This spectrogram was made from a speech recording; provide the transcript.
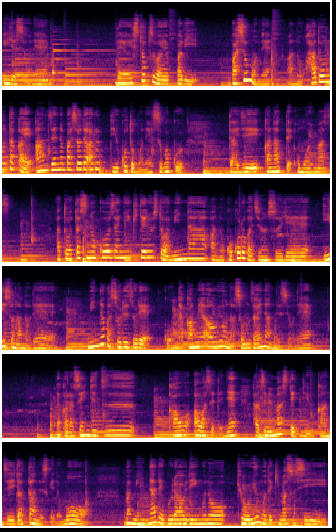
いいですよね。で一つはやっぱり場所もねあの波動の高い安全な場所であるっていうこともねすごく大事かなって思います。あと私の講座に来てる人はみんなあの心が純粋でいい人なのでみんながそれぞれこう高め合うような存在なんですよね。だから先日顔を合わせてね初めましてっていう感じだったんですけども、まあ、みんなでグラウディングの共有もできますし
